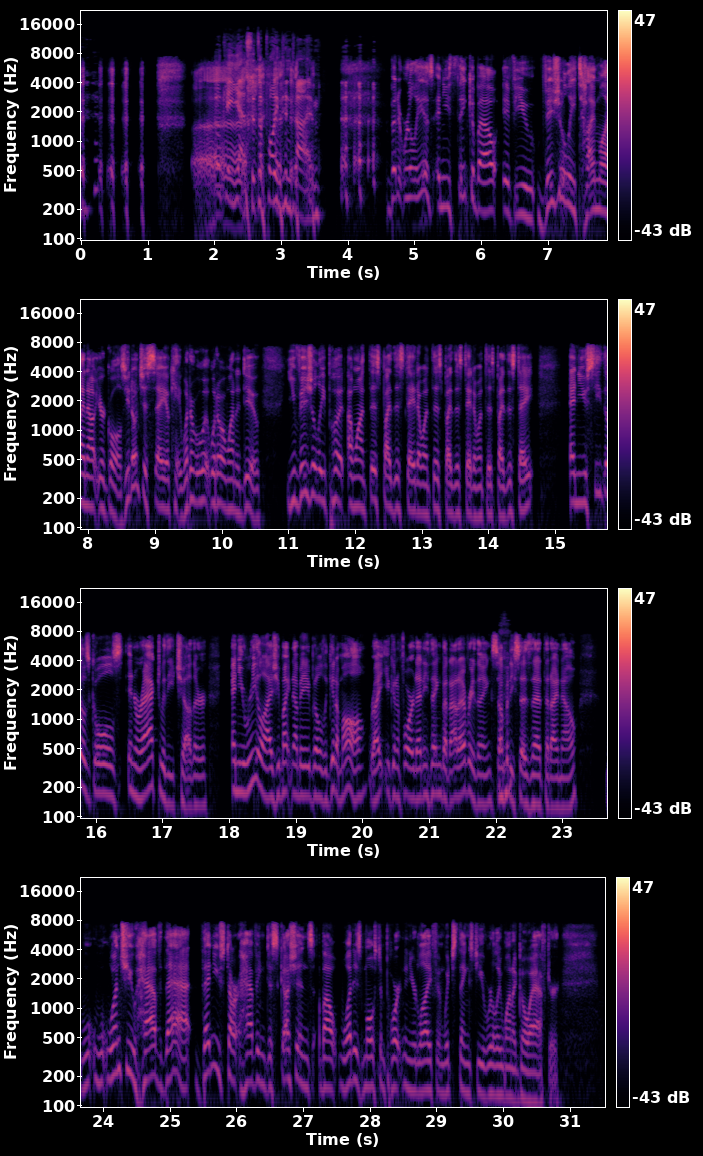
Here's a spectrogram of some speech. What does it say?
Uh, okay, yes, it's a point in time. but it really is. And you think about if you visually timeline out your goals, you don't just say, okay, what do, what, what do I want to do? You visually put, I want this by this date, I want this by this date, I want this by this date. And you see those goals interact with each other and you realize you might not be able to get them all, right? You can afford anything, but not everything. Somebody mm-hmm. says that that I know once you have that, then you start having discussions about what is most important in your life and which things do you really want to go after.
